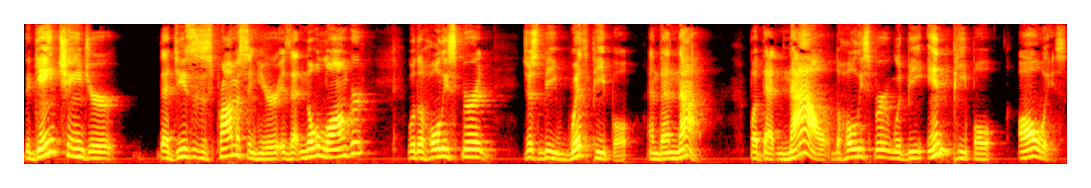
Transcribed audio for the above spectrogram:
The game changer that Jesus is promising here is that no longer will the Holy Spirit just be with people and then not, but that now the Holy Spirit would be in people always,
